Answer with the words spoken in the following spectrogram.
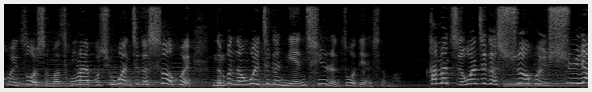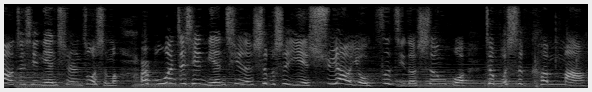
会做什么，从来不去问这个社会能不能为这个年轻人做点什么。他们只问这个社会需要这些年轻人做什么，而不问这些年轻人是不是也需要有自己的生活。这不是坑吗？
